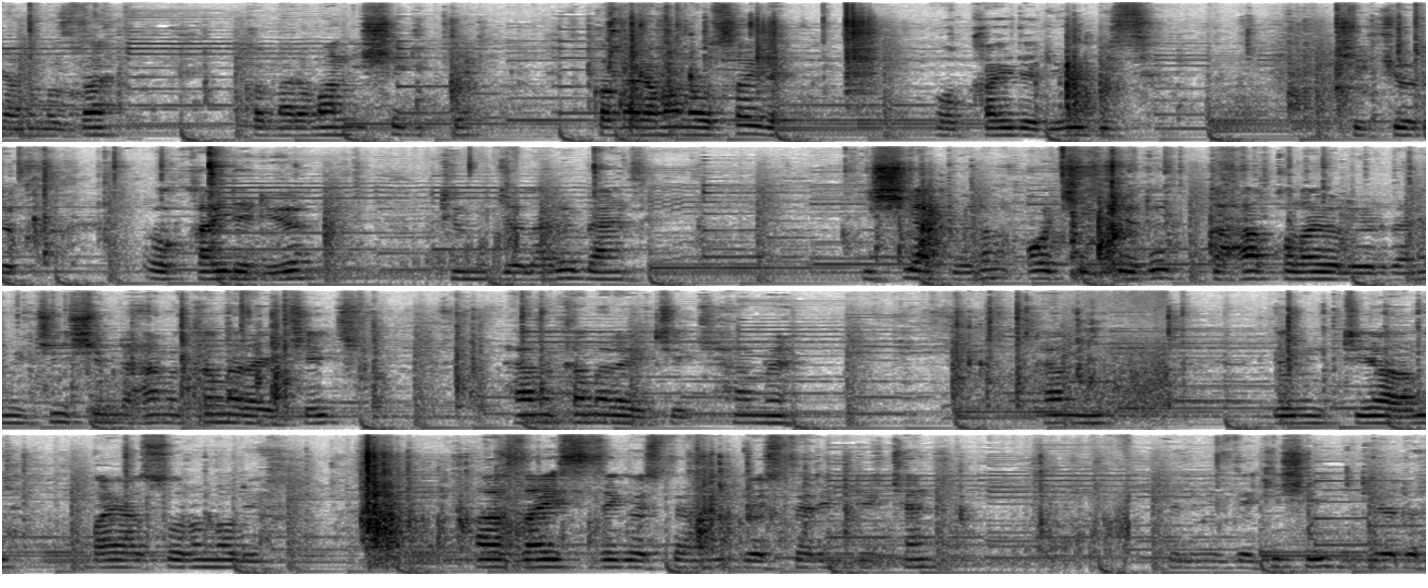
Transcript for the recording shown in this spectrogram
yanımızda. Kameraman işe gitti. Kameraman olsaydı o kaydediyor biz çekiyorduk. O kaydediyor. Tüm videoları ben işi yapıyordum. O çekiyordu. Daha kolay oluyor benim için. Şimdi hem kamerayı çek, hem kamerayı çek, hem hem görüntüyü al. Bayağı sorun oluyor. Arzayı size göstereyim, göstereyim derken elimizdeki şey gidiyordu.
